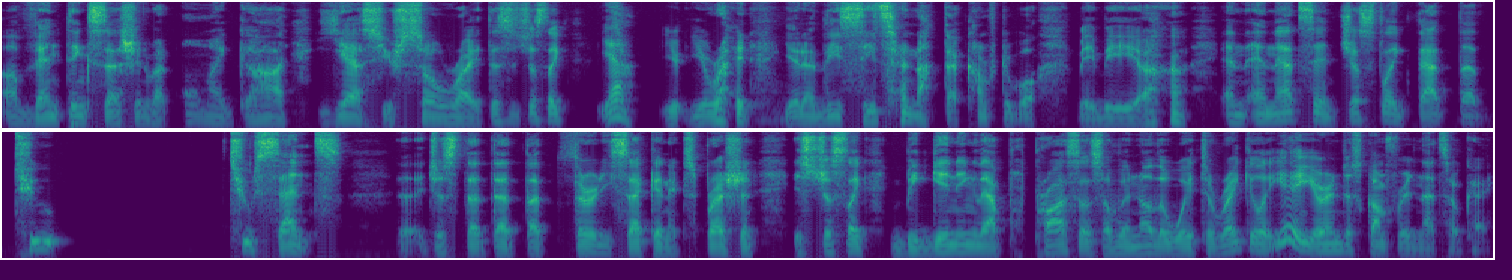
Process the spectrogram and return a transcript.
a venting session about oh my god yes you're so right. This is just like yeah you're, you're right you know these seats are not that comfortable. Maybe uh, and and that's it just like that that two two cents uh, just that that that 30 second expression is just like beginning that process of another way to regulate. Yeah you're in discomfort and that's okay.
